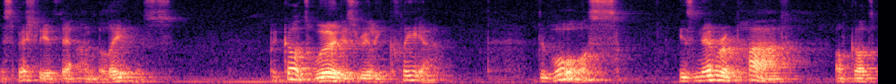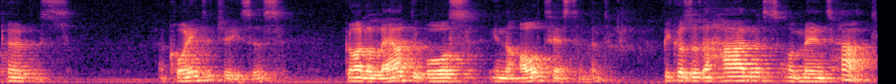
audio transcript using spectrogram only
especially if they're unbelievers. But God's word is really clear. Divorce is never a part of God's purpose. According to Jesus, God allowed divorce in the Old Testament because of the hardness of man's heart.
